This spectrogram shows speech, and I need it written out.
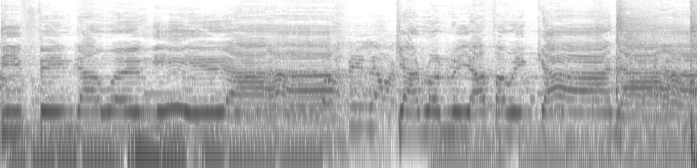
Defend our area. Can't run we off a we corner.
